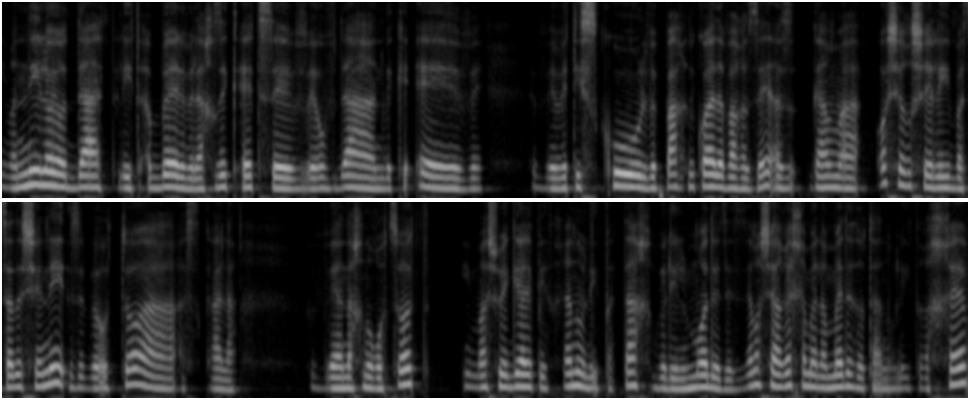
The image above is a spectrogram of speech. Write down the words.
אם אני לא יודעת להתאבל ולהחזיק עצב ואובדן וכאב ו- ו- ותסכול ופח וכל הדבר הזה, אז גם האושר שלי בצד השני זה באותו הסקאלה. ואנחנו רוצות, אם משהו הגיע לפתחנו, להיפתח וללמוד את זה. זה מה שהרחם מלמדת אותנו, להתרחב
